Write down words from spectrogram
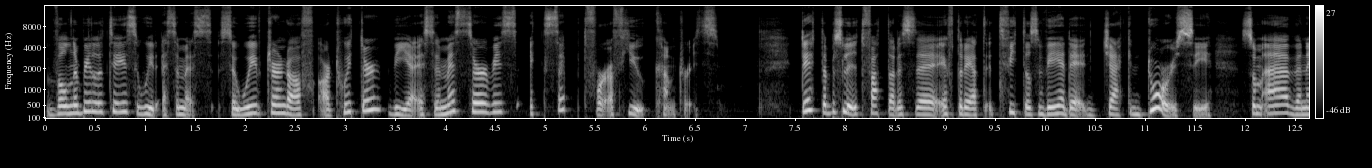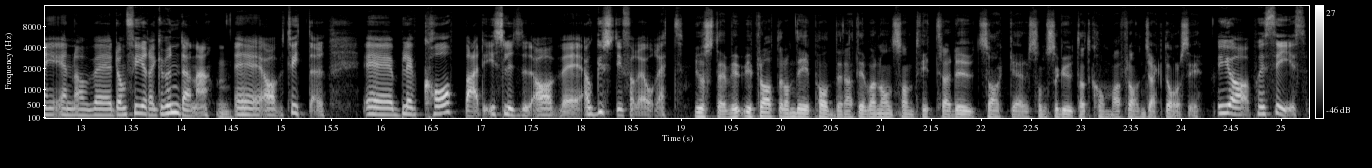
vulnerabilities with SMS, so we've turned off our Twitter via SMS service except for a few countries. Detta beslut fattades eh, efter det att Twitters vd Jack Dorsey, som även är en av eh, de fyra grundarna mm. Eh, av Twitter, blev kapad i slutet av augusti förra året. Just det, vi, vi pratade om det i podden, att det var någon som twittrade ut saker som såg ut att komma från Jack Dorsey. Ja, precis.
